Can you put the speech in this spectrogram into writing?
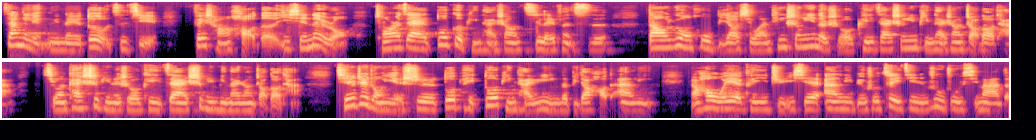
三个领域内都有自己非常好的一些内容。从而在多个平台上积累粉丝。当用户比较喜欢听声音的时候，可以在声音平台上找到他；喜欢看视频的时候，可以在视频平台上找到他。其实这种也是多平多平台运营的比较好的案例。然后我也可以举一些案例，比如说最近入驻喜马的，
